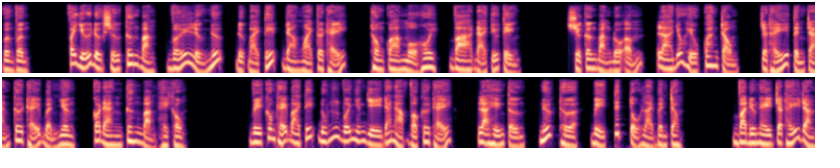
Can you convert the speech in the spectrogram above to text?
vân vân phải giữ được sự cân bằng với lượng nước được bài tiết ra ngoài cơ thể thông qua mồ hôi và đại tiểu tiện. Sự cân bằng độ ẩm là dấu hiệu quan trọng cho thấy tình trạng cơ thể bệnh nhân có đang cân bằng hay không. Vì không thể bài tiết đúng với những gì đã nạp vào cơ thể là hiện tượng nước thừa bị tích tụ lại bên trong. Và điều này cho thấy rằng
